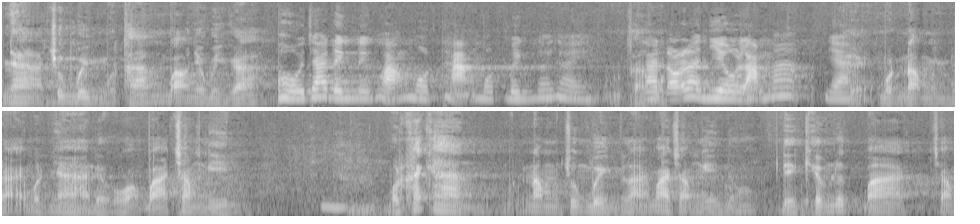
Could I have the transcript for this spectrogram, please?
Nhà trung bình một tháng bao nhiêu bình ga? Hồi gia đình thì khoảng một tháng một bình thôi thầy. Là một... đó là nhiều lắm á. Dạ. một năm mình lãi một nhà được khoảng 300 nghìn. Một khách hàng một năm trung bình lãi 300 nghìn đúng không? Để kiếm được 300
